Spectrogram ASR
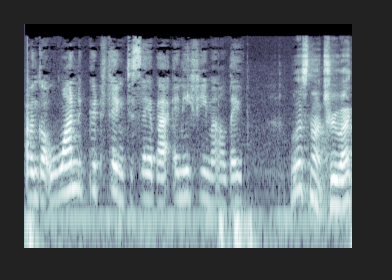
I haven't got one good thing to say about any female they. Well, that's not true. I.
